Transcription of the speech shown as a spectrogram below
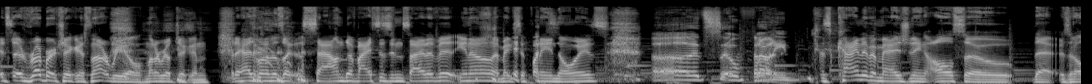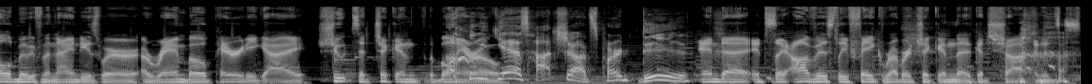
it's a rubber chicken. It's not real, not a real chicken, but it has one of those like sound devices inside of it. You know that makes a funny noise. Oh, that's so But I funny. was kind of imagining also that there's an old movie from the 90s where a Rambo parody guy shoots a chicken with a bow and arrow. Oh, yes, Hot Shots Part Deux. And uh, it's like obviously fake rubber chicken that gets shot, and it's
